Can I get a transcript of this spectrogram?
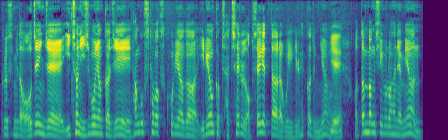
그렇습니다. 어제 이제 2025년까지 한국 스타벅스 코리아가 일회용 컵 자체를 없애겠다라고 얘기를 했거든요. 예. 어떤 방식으로 하냐면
